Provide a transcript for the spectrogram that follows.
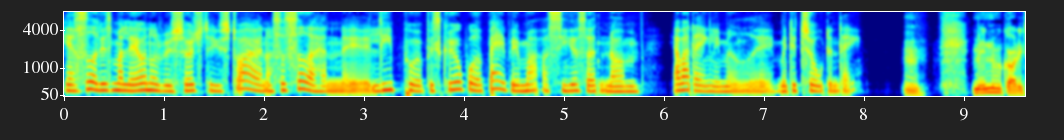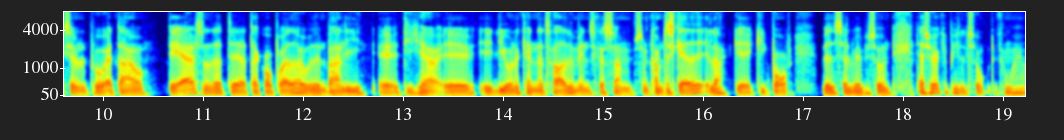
jeg sidder ligesom og laver noget research til historien, og så sidder han øh, lige på beskrivebordet bag ved mig og siger sådan, om jeg var da egentlig med, øh, med det tog den dag. Mm. Men endnu et godt eksempel på, at der jo, det er altså noget, der, der går bredere ud end bare lige øh, de her øh, lige underkendt af 30 mennesker, som, som kom til skade eller øh, gik bort ved selve episoden. Lad os høre kapitel 2, det kommer her.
